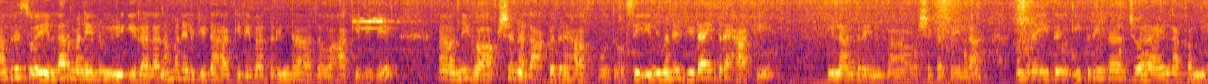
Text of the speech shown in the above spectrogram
ಅಂದರೆ ಸೊ, ಎಲ್ಲರ ಮನೆಯಲ್ಲೂ ಇರಲ್ಲ. ನಮ್ಮ ಮನೇಲಿ ಗಿಡ ಹಾಕಿದ್ದೀವಿ ಅದರಿಂದ ಅದು ಹಾಕಿದ್ದೀವಿ ನೀವು ಆಪ್ಷನಲ್ಲಿ ಹಾಕಿದ್ರೆ ಹಾಕ್ಬೋದು. ಸಿ, ನಿಮ್ಮ ಮನೇಲಿ ಗಿಡ ಇದ್ದರೆ ಹಾಕಿ. ಇಲ್ಲಾಂದರೆ ಏನು ಅವಶ್ಯಕತೆ ಇಲ್ಲ. ಅಂದರೆ ಇದು, ಇದರಿಂದ ಜ್ವರ ಎಲ್ಲ ಕಮ್ಮಿ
